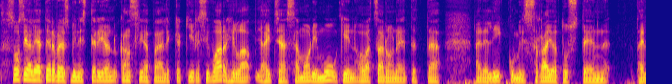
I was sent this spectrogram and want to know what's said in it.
Sosiaali- ja terveysministeriön kansliapäällikkö Kirsi Varhila ja itse asiassa moni muukin ovat sanoneet, että näiden liikkumisrajoitusten tai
